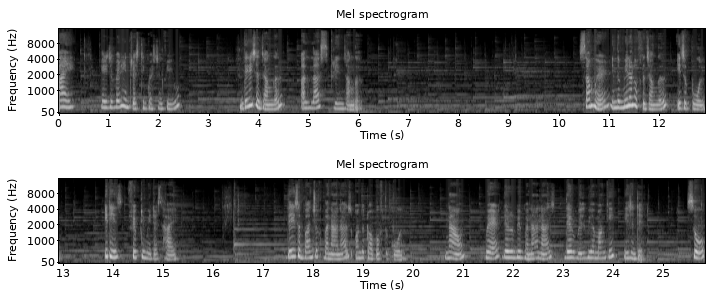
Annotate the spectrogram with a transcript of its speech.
Hi, here is a very interesting question for you. There is a jungle, a lush green jungle. Somewhere in the middle of the jungle is a pole. It is 50 meters high. There is a bunch of bananas on the top of the pole. Now, where there will be bananas, there will be a monkey, isn't it? So,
